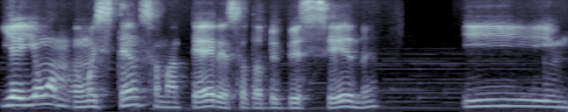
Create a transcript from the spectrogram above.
E aí é uma, uma extensa matéria essa da BBC, né? E,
